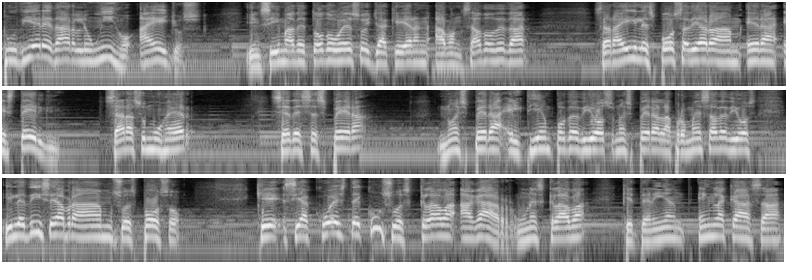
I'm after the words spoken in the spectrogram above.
pudiera darle un hijo a ellos. Y encima de todo eso, ya que eran avanzados de edad, Sarai, la esposa de Abraham, era estéril. Sara, su mujer, se desespera, no espera el tiempo de Dios, no espera la promesa de Dios, y le dice a Abraham, su esposo, que se acueste con su esclava Agar, una esclava que tenían en la casa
